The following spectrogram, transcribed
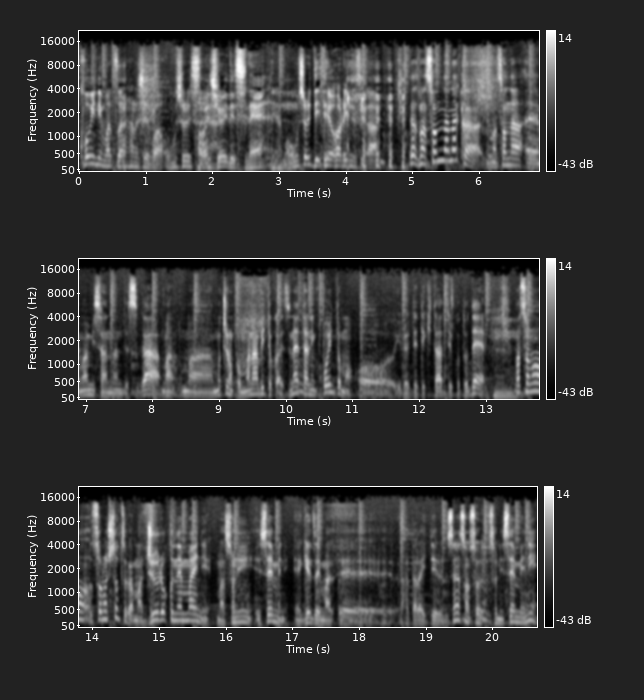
恋にまつわる話では面白いですね。面白いですいねやもう面白いって言っては悪いんですが。だからまあそんな中、まあ、そんな、えー、マミさんなんですが、まあまあ、もちろんこう学びとかですねターニングポイントもおいろいろ出てきたということで、うん。まあ、そのその一つがまあ16年前に、まあ、ソニー生命に、えー現在今、えー働いているですね。そのソソニー生命に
